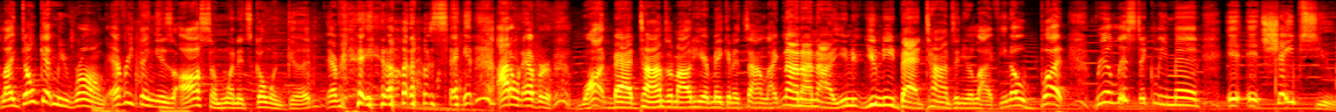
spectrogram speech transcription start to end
Like, don't get me wrong, everything is awesome when it's going good. Every, you know what I'm saying? I don't ever want bad times. I'm out here making it sound like, no, no, no, you, you need bad times in your life, you know? But realistically, man, it, it shapes you,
